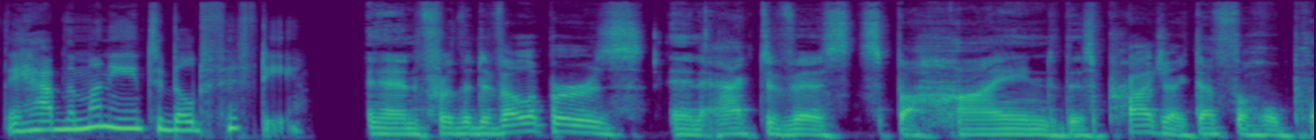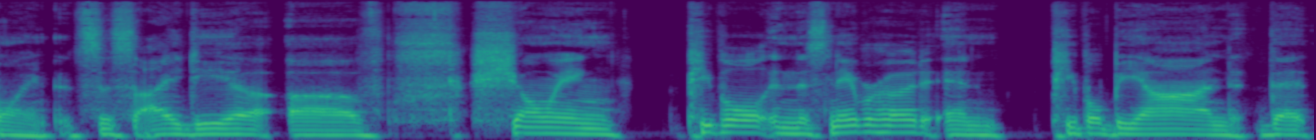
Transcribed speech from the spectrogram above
They have the money to build 50. And for the developers and activists behind this project, that's the whole point. It's this idea of showing people in this neighborhood and people beyond that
